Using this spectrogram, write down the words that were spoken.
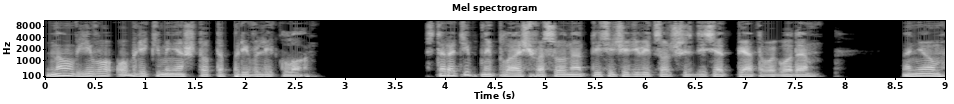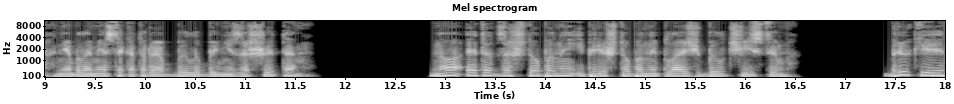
но в его облике меня что-то привлекло. Старотипный плащ фасона 1965 года. На нем не было места, которое было бы не зашито. Но этот заштопанный и перештопанный плащ был чистым. Брюки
